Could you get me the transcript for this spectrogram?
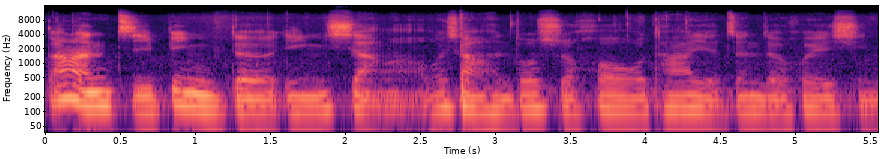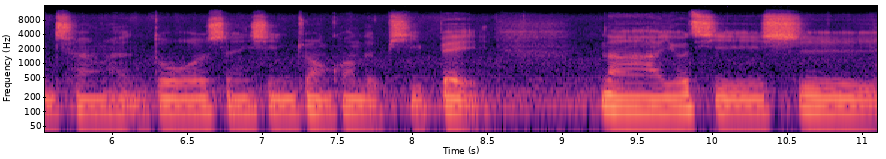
当然，疾病的影响啊，我想很多时候它也真的会形成很多身心状况的疲惫。那尤其是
